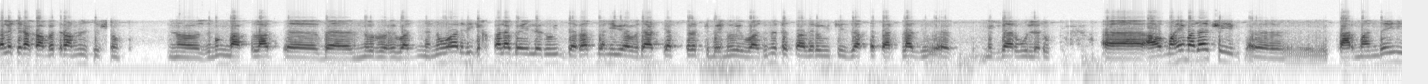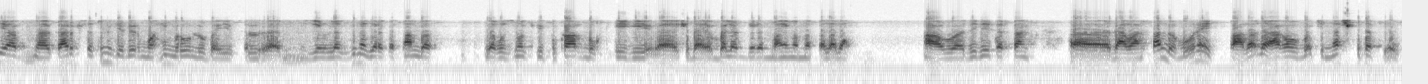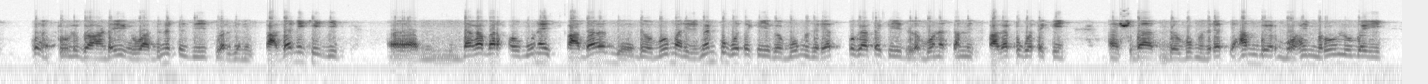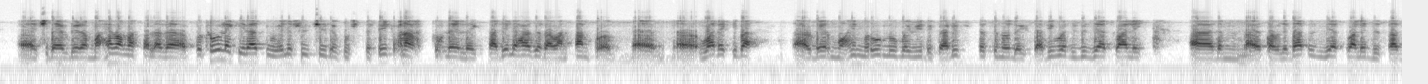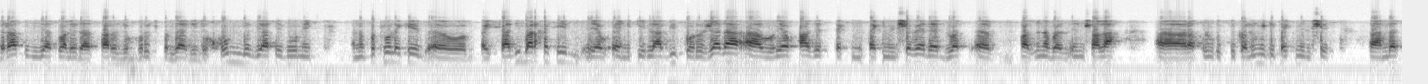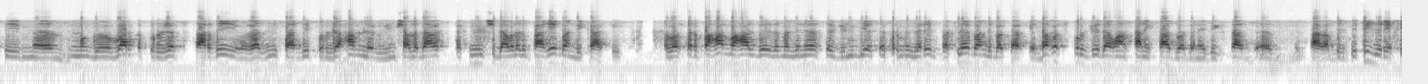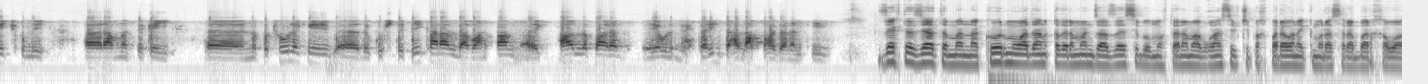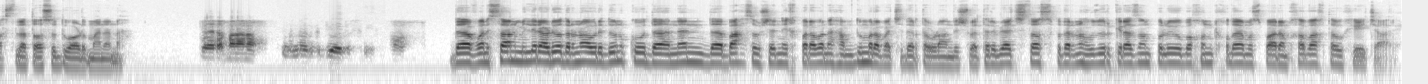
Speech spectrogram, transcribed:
کله چې رقابت رامنځته شو نو زموږ محصولات به نورو هېوادونو نه واردېږي، خپله به یې لرو، ضرورت به نه وي او د اړتیا په صورت کې به یې نورو هېوادونو ته صادروو چې زر په سرپلس مقدار ولرو او مهمه دا چې کارمندۍ یا کاري فرصتونو کې ډېر مهم رول لوبوي، یو لسګونه زره کسان به د غوزمو کې په کار بوخت کېږي چې دا یو بل ډېر مهمه مسله ده او د دې ترڅنګ د افغانستان د اوبو نه استفاده د هغه اوبه چې نشي په د ټولو ګاونډیو هیوادونو ته ځي چې ورځنې استفاده نه کیږي دغه برخه اوبونه استفاده د اوبو منیجمنت په ګوته کې د اوبو مدیریت په ګوته کې د اوبو نه سم استفاده په ګوته کې چې دا د اوبو مدیریت هم ډیر مهم رول لوبوي چې دا ډیره مهمه مسله ده په ټوله کې داسې ویل شو چې د کوشتپې کانال د اقتصادي لحاظه د افغانستان په وده کې به ډېر مهم رول لوبوي، د کاري فرصتونو، د اقتصادي ودې د زیاتوالي، د تولیداتو د زیاتوالي، د صادراتو د زیاتوالي، د اسعارو د خروج پر ځای د دخول د زیاتېدو نه، نو په ټوله کې په اقتصادي برخه کې یو انقلابي پروژه ده او یو فاز یې تکمیل شوی دی، دوه فازونه به انشاالله راتلونکو څو کلونو کې تکمیل شي. همداسې موږ ورته پروژه په ساردې غزني ساردې پروژه هم لرو ان شاء الله دا هغه تکمیل شي دا ولې په هغه باندې کار کوي ورسره په هم مهال به د منځنۍ اسیا او جنوبي اسیا ترمنځ د ریل پټلۍ باندې به کار کوي دغسې پروژې د افغانستان اقتصاد ودانوي د اقتصاد هغه بنسټیزې ریښې چې کوم دي رامنځته کوي نو په ټوله کې د کوشتپې کانال د افغانستان اقتصاد لپاره یو له بهترین تهداب څخه ګڼل کیږي زښته زیاته مننه کور مو ودان قدرمن ځاځی صیب او محترم افغان صیب چې په خپرونه کې مو راسره برخه واخیسته له تاسو دواړو مننه. ډېره مننه. منه روغ جوړ اوسې. د افغانستان ملي راډیو درنو اورېدونکو د نن د بحث او شننې خپرونه همدومره وه چې درته وړاندې شوه تر بیا چې ستاسو په درنه حضور کې راځم په لوی او بخښونکي خدای مو سپارم ښه وخت او ښې چارې.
